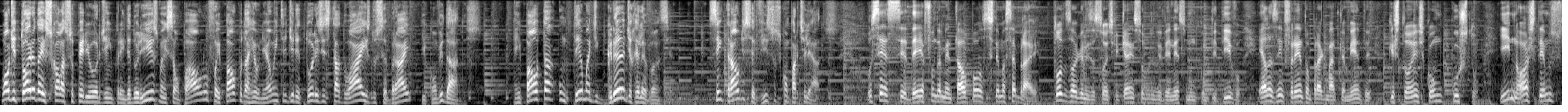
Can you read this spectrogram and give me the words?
O auditório da Escola Superior de Empreendedorismo, em São Paulo, foi palco da reunião entre diretores estaduais do SEBRAE e convidados. Em pauta, um tema de grande relevância: Central de Serviços Compartilhados. O CSCD é fundamental para o sistema SEBRAE. Todas as organizações que querem sobreviver nesse mundo competitivo, elas enfrentam pragmaticamente questões como custo. E nós temos,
